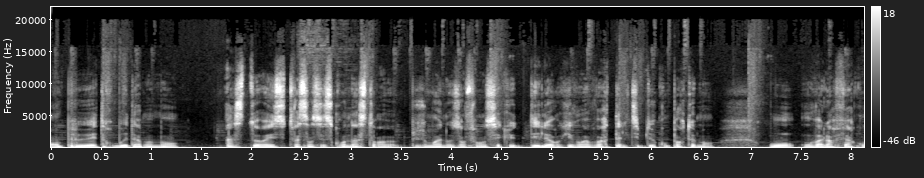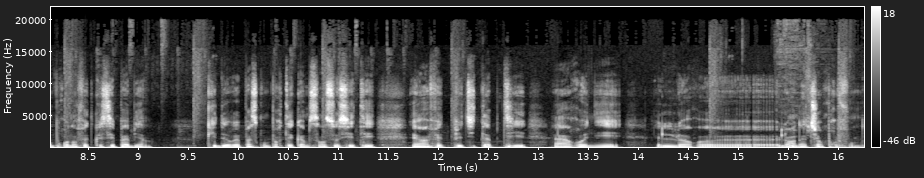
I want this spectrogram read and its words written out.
on peut être au bout d'un moment instauré, de toute façon c'est ce qu'on instaure plus ou moins à nos enfants, c'est que dès lors qu'ils vont avoir tel type de comportement, où on va leur faire comprendre en fait que c'est pas bien, qu'ils ne devraient pas se comporter comme ça en société, et en fait petit à petit à renier leur, euh, leur nature profonde.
